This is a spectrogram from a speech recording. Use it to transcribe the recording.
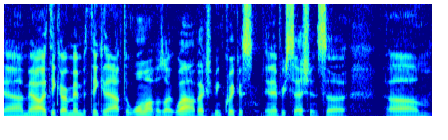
Um, I think I remember thinking that after warm up, I was like, "Wow, I've actually been quickest in every session." So, um,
